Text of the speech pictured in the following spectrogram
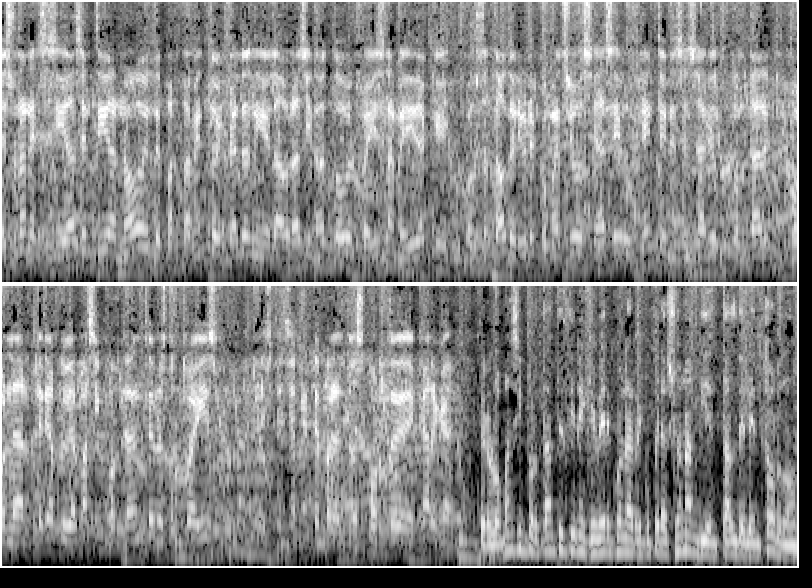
Es una necesidad sentida no del departamento de Caldas ni de La Dorada, sino de todo el país en la medida que con los tratados de libre comercio se hace urgente y necesario contar con la arteria fluvial más importante de nuestro país, especialmente para el transporte de carga. Pero lo más importante tiene que ver con la recuperación ambiental del entorno,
